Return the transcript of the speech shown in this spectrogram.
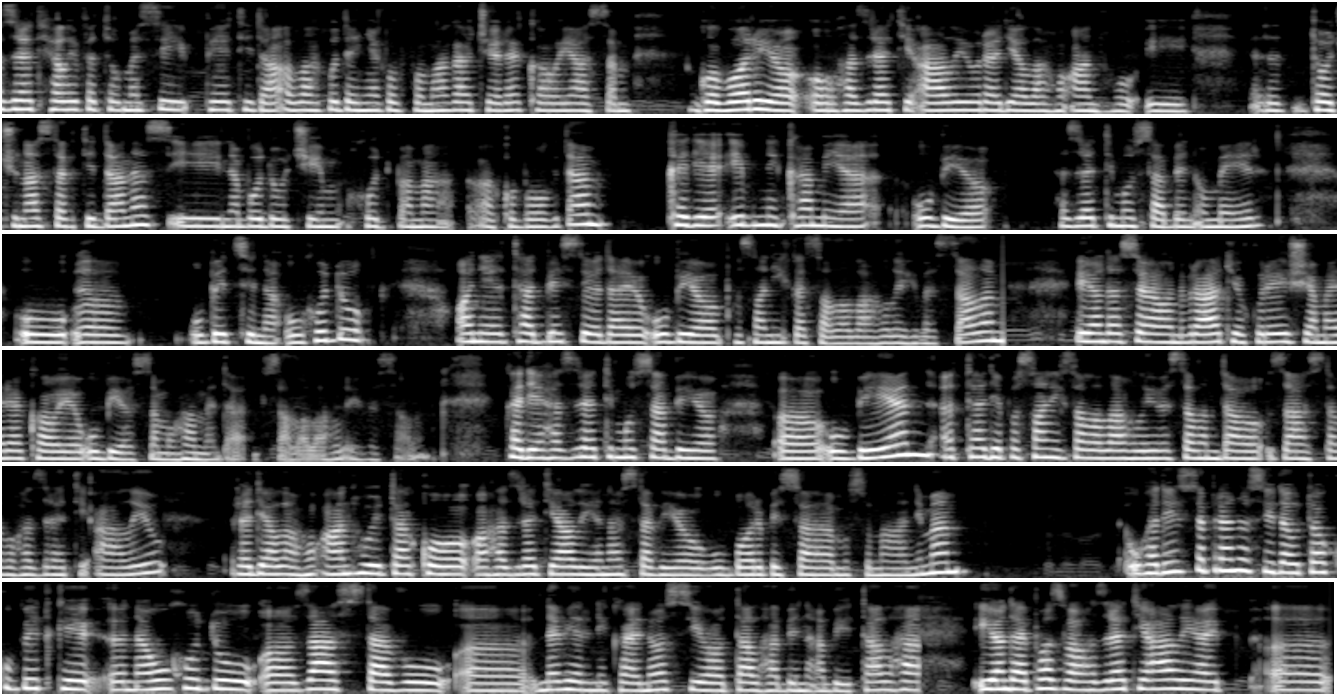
Hazreti Halifatul Mesih peti da Allah bude njegov pomagač je rekao ja sam govorio o Hazreti Aliju radi Allahu Anhu i e, to ću nastaviti danas i na budućim hudbama ako Bog da. Kad je Ibn Kamija ubio Hazreti Musa bin Umeir u e, ubici na Uhudu, on je tad mislio da je ubio poslanika sallallahu alejhi ve i onda se on vratio Kurešijama i rekao je ubio sam Muhameda salallahu Kad je Hazreti Musa bio uh, ubijen, tad je poslanik salallahu dao zastavu Hazreti Aliju radijalahu anhu i tako Hazreti Ali je nastavio u borbi sa muslimanima. U hadisu se prenosi da u toku bitke uh, na Uhudu uh, zastavu nevjernika je nosio Talha bin Abi Talha i onda je pozvao Hazreti Alija i, eh,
